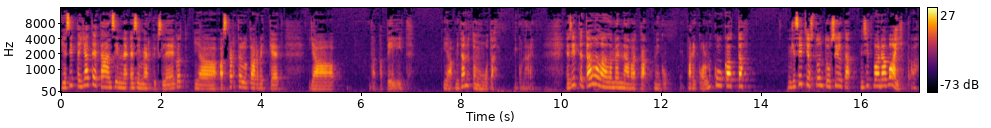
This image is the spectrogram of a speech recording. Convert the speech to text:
Ja sitten jätetään sinne esimerkiksi legot ja askartelutarvikkeet ja vaikka pelit ja mitä nyt on muuta, niin kuin näin. Ja sitten tällä lailla mennään vaikka niin kuin pari-kolme kuukautta. Ja sitten jos tuntuu siltä, niin sitten voidaan vaihtaa.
